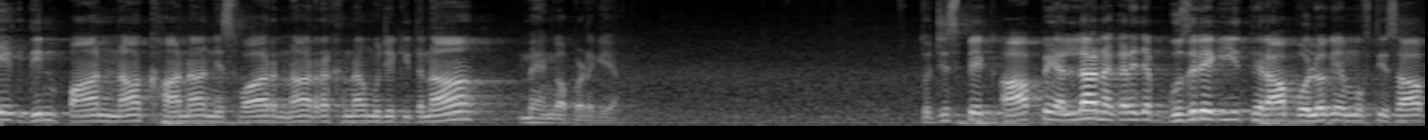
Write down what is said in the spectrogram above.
ایک دن پان نہ کھانا نسوار نہ رکھنا مجھے کتنا مہنگا پڑ گیا تو جس پہ آپ پہ اللہ نہ کرے جب گزرے گی پھر آپ بولو گے مفتی صاحب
